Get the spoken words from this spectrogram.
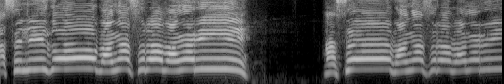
আসেনি গো ভাঙাসুরা ভাঙারি। আছে ভাঙাসুরা ভাঙারি।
